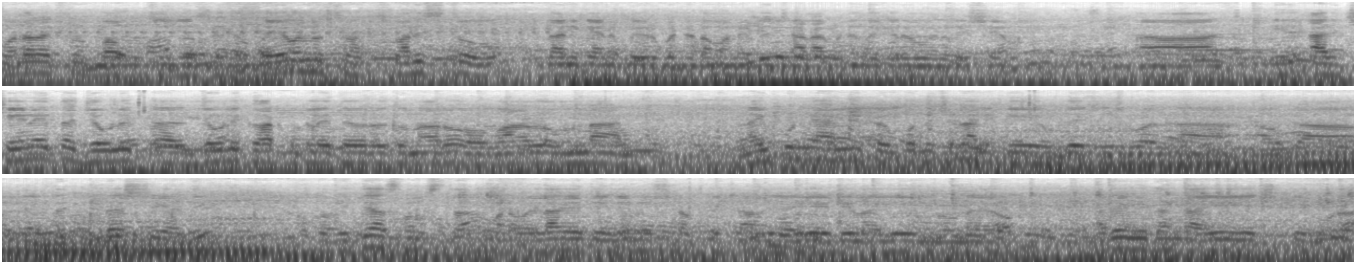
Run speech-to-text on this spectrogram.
కొండలక్ష్మణ్ బాబు చేసిన సేవలను స్మరిస్తూ దానికి ఆయన పేరు పెట్టడం అనేది చాలా అభినందకరమైన విషయం. అది చేనేత జౌలి జౌలి కార్మికులు అయితే ఎవరైతే ఉన్నారో వాళ్ళలో ఉన్న నైపుణ్యాన్ని పెంపొందించడానికి ఉద్దేశించబడిన ఒక ఇండస్ట్రీ అది. ఒక విద్యా సంస్థ. మనం ఎలాగైతే ఇండియన్ ఇన్స్టిట్యూట్ ఆఫ్ టెక్నాలజీ ఐఐటీలు ఐఏఎంలు ఉన్నాయో అదేవిధంగా ఐఏహెచ్కి కూడా.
